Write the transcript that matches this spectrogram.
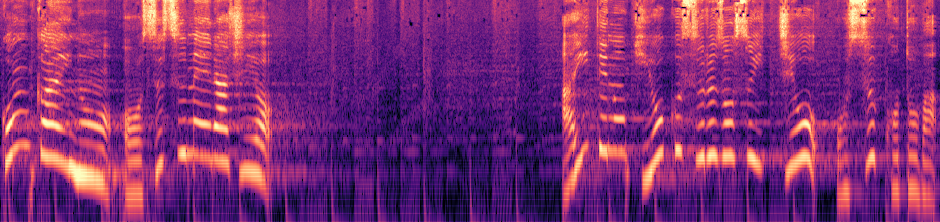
今回のおすすめラジオ。相手の記憶するぞスイッチを押す言葉。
